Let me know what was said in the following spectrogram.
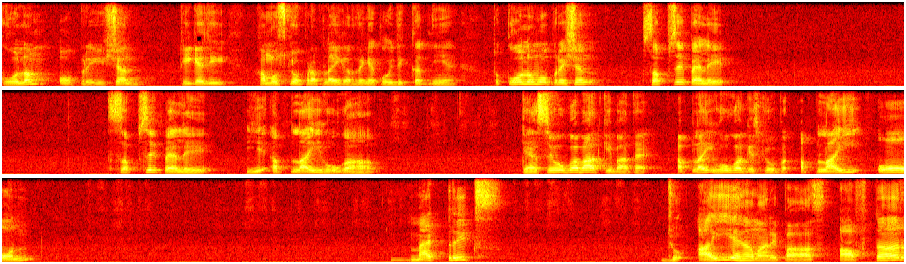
कॉलम ऑपरेशन। ठीक है जी? हम उसके ऊपर अप्लाई कर देंगे, कोई दिक्कत नहीं है। तो कॉलम ऑपरेशन सबसे पहले सबसे पहले ये अप्लाई होगा, कैसे होगा बात की बात है? अप्लाई होगा किसके ऊपर? अप्लाई ऑन मैट्रिक्स जो आई है हमारे पास आफ्टर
